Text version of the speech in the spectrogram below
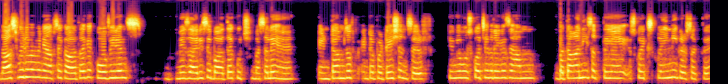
लास्ट वीडियो में मैंने आपसे कहा था कि कोविरेंस में ज़ाहिर से बात है कुछ मसले हैं इन टर्म्स ऑफ़ इंटरप्रटेशन सिर्फ़, क्योंकि वो उसको अच्छे तरीके से हम बता नहीं सकते या इसको एक्सप्लेन नहीं कर सकते।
